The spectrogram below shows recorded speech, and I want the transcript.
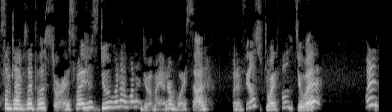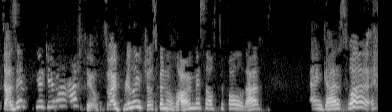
Sometimes I post stories, but I just do it when I want to do it. My inner voice said, when it feels joyful, do it. When it doesn't, you do not have to. So I've really just been allowing myself to follow that. And guess what?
